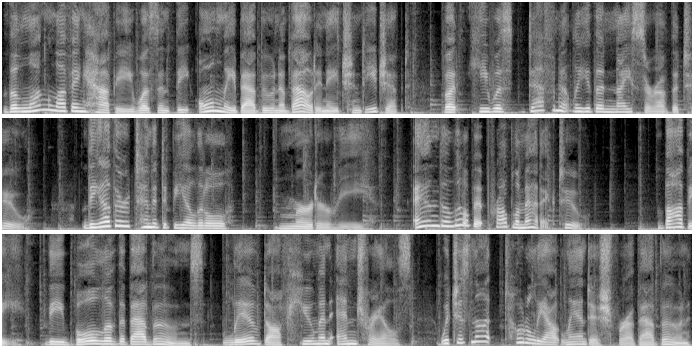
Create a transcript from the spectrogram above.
The lung loving Hapi wasn't the only baboon about in ancient Egypt, but he was definitely the nicer of the two. The other tended to be a little murdery, and a little bit problematic too. Babi, the bull of the baboons, lived off human entrails, which is not totally outlandish for a baboon,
